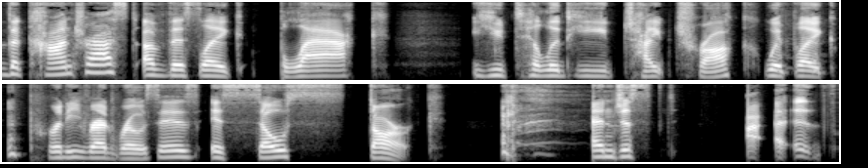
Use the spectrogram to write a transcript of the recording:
the contrast of this like black utility type truck with like pretty red roses is so stark. and just, I, it's,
